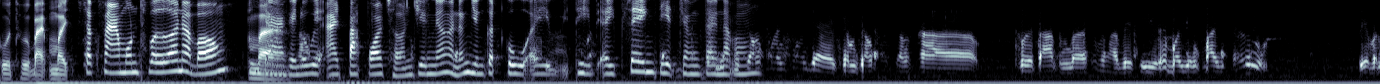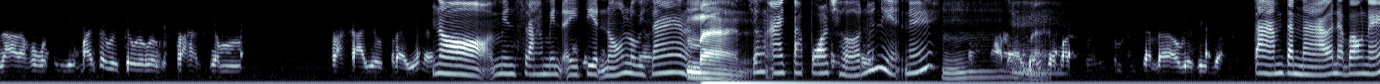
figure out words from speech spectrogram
គួរធ្វើបែបម៉េចសិក្សាមុនធ្វើណាបងបាទចាគេនោះវាអាចប៉ះពាល់ច្រើនជាងហ្នឹងអាហ្នឹងយើងគិតគូរអីវិធីអីផ្សេងទៀតចឹងទៅណាបងចង់ខ្ញុំចង់ចង់ថាធ្វើតាមដំណើរថាវាទីទៅបើយើងបាញ់ទៅវាបណ្ដាលឲ្យហូរទីយើងបាញ់ទៅវាចូលក្នុងស្រះខ្ញុំ ស្រះកាយយកត្រីណាណមានស្រះមានអីទៀតណលោកវិសាលបាទអញ្ចឹងអាចប៉ះពាល់ច្រើនណានេះណាហឹមចា៎បាទខ្ញុំចិត្តដល់វាទីចាតាមតាណើណាបងណា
